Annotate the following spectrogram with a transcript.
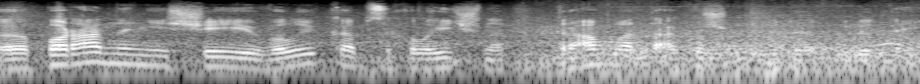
е, поранені, ще й велика психологічна травма також буде у людей.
